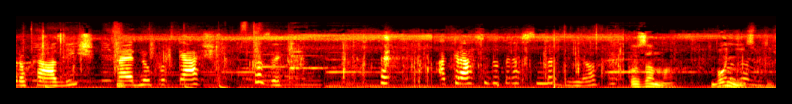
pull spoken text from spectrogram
Procházíš, najednou potkáš kozy. A krásně to teda smrdí, no. Kozama. Voní spíš.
